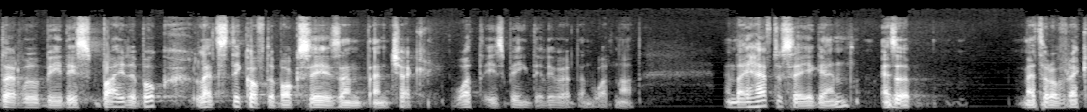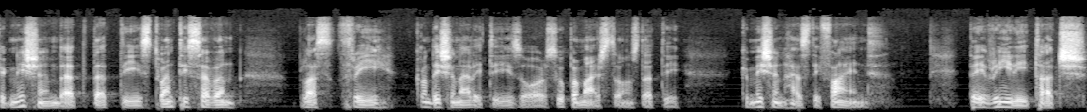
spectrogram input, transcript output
there will be this by the book, let's tick off the boxes and, and check what is being delivered and what not. And I have to say again, as a matter of recognition, that, that these 27 plus three conditionalities or super milestones that the Commission has defined, they really touch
